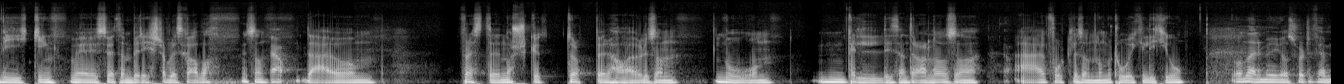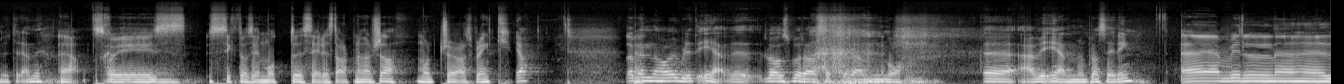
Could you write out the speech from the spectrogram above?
Viking, hvis vi vet om Berisha blir skada. Liksom. Ja. Det er jo fleste norske tropper har jo liksom noen veldig sentrale, og så er fort liksom nummer to ikke like god. Nå nærmer vi oss 45 minutter igjen. Ja, Skal vi sikte oss inn mot seriestartene, kanskje? da Mot Gerard Sprink? Ja. Da, men har vi blitt enige La oss bare sette den nå. Eh, er vi enige med en plassering? Eh, Jeg vil eh,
